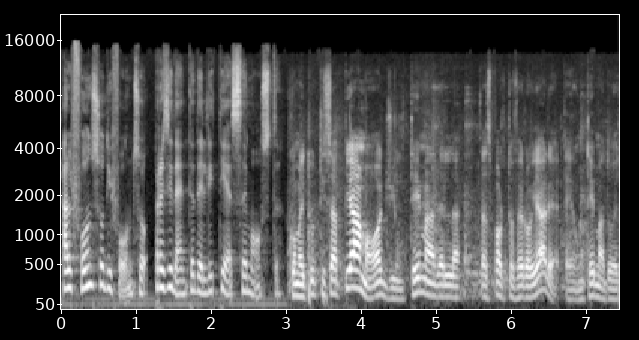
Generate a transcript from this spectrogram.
Alfonso Di Fonso, presidente dell'ITS Most. Come tutti sappiamo, oggi il tema del trasporto ferroviario è un tema dove è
